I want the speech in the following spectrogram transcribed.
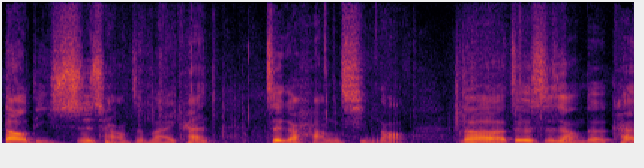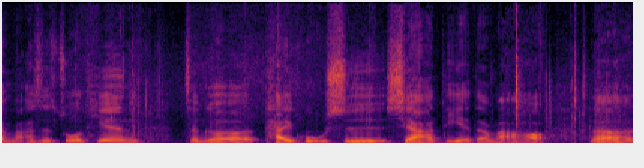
到底市场怎么来看这个行情啊？那这个市场的看法是，昨天整个台股是下跌的嘛，哈，那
